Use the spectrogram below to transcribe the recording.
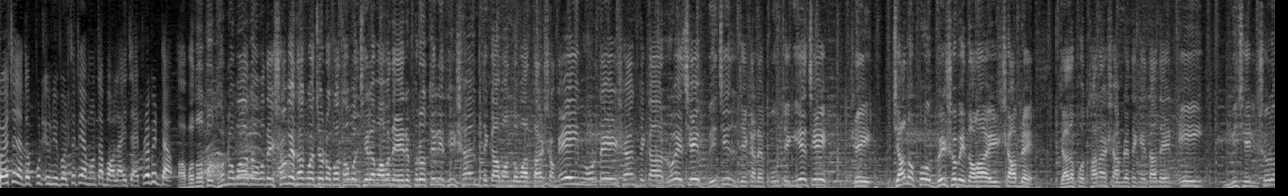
রয়েছে যাদবপুর ইউনিভার্সিটি এমনটা বলাই যায়। প্রবীর দা। আপাতত ধন্যবাদ আমাদের সঙ্গে থাকবার জন্য কথা বলছিলাম আমাদের প্রতিনিধি সায়ন্তিকা বন্দ্যোপাধ্যায়ের সঙ্গে এই মুহূর্তে সায়ন্তিকা রয়েছে মিছিল যেখানে পৌঁছে গিয়েছে সেই যাদবপুর বিশ্ববিদ্যালয়ের সামনে। যাদবপুর থানার সামনে থেকে তাদের এই মিছিল শুরু,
